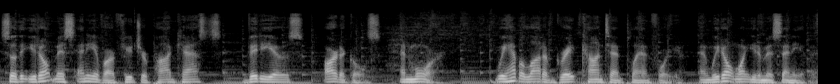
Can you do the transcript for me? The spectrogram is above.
so that you don't miss any of our future podcasts, videos, articles, and more. We have a lot of great content planned for you, and we don't want you to miss any of it.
